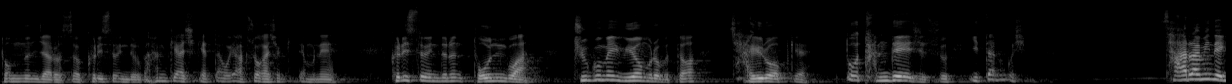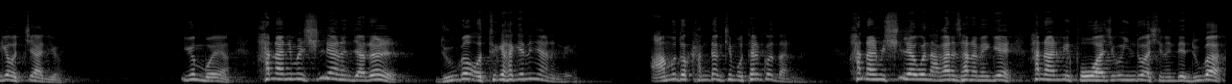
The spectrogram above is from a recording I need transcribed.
돕는 자로서 그리스도인들과 함께 하시겠다고 약속하셨기 때문에 그리스도인들은 돈과 죽음의 위험으로부터 자유롭게 또 담대해질 수 있다는 것입니다. 사람이 내게 어찌하리요? 이건 뭐예요? 하나님을 신뢰하는 자를 누가 어떻게 하겠느냐는 거예요. 아무도 감당치 못할 거다는 거예요. 하나님을 신뢰하고 나가는 사람에게 하나님이 보호하시고 인도하시는데 누가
